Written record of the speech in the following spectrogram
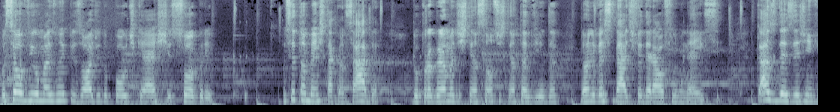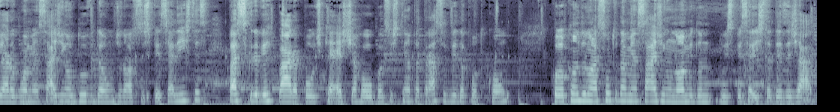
Você ouviu mais um episódio do podcast sobre Você também está cansada? do programa de extensão Sustenta a Vida da Universidade Federal Fluminense. Caso deseje enviar alguma mensagem ou dúvida a um de nossos especialistas, basta escrever para podcast@sustenta-vida.com, colocando no assunto da mensagem o nome do, do especialista desejado.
